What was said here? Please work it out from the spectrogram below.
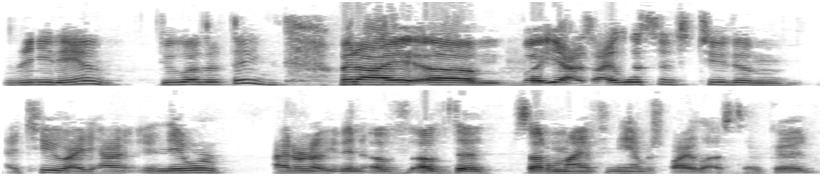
read and do other things. But I, um, but yes, I listened to them too. I had, and they were, I don't know, even of, of the Subtle Knife and the Amber Spyglass, they're good.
